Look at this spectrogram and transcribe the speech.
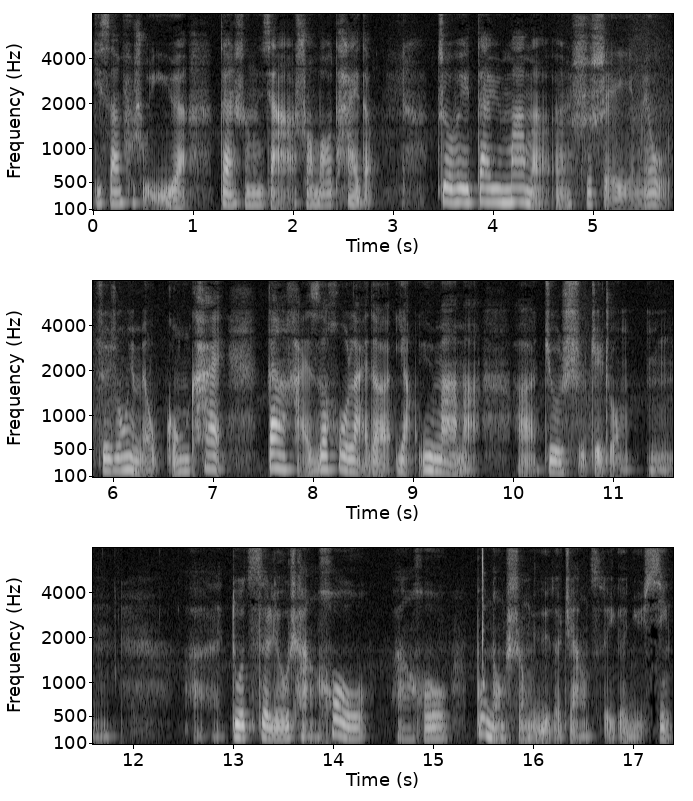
第三附属医院诞生下双胞胎的。这位代孕妈妈，嗯，是谁也没有，最终也没有公开。但孩子后来的养育妈妈，啊，就是这种，嗯，啊，多次流产后，然后不能生育的这样子的一个女性。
